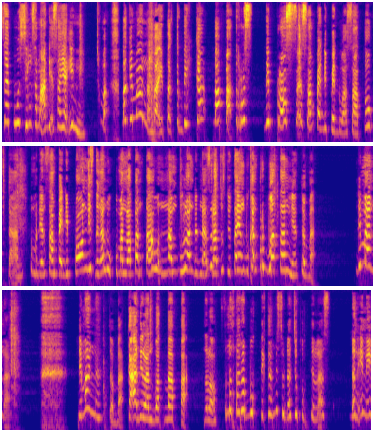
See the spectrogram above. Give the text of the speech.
saya pusing sama adik saya ini. Coba bagaimana Mbak Ita ketika Bapak terus diproses sampai di P21 kan. Kemudian sampai diponis dengan hukuman 8 tahun, 6 bulan denda 100 juta yang bukan perbuatannya. Coba. Di mana? Di mana? Coba keadilan buat Bapak. Loh, sementara bukti kami sudah cukup jelas. Dan ini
